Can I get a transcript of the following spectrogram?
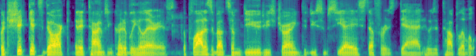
But shit gets dark and at times incredibly hilarious. The plot is about some dude who's trying to do some CIA stuff for his dad, who's a top level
